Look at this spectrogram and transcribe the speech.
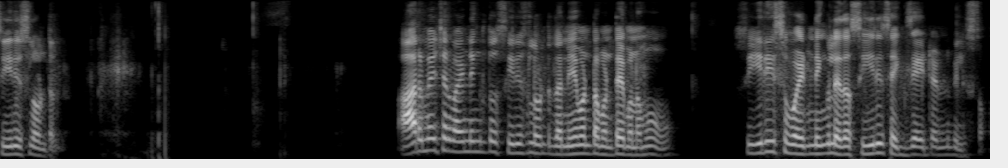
సిరీస్లో ఉంటుంది. ఆర్మేచర్ వైండింగ్తో సిరీస్లో ఉంటుంది దాన్ని ఏమంటామంటే మనము సిరీస్ వైండింగ్ లేదా సిరీస్ ఎగ్జైటెడ్ అని పిలుస్తాం.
